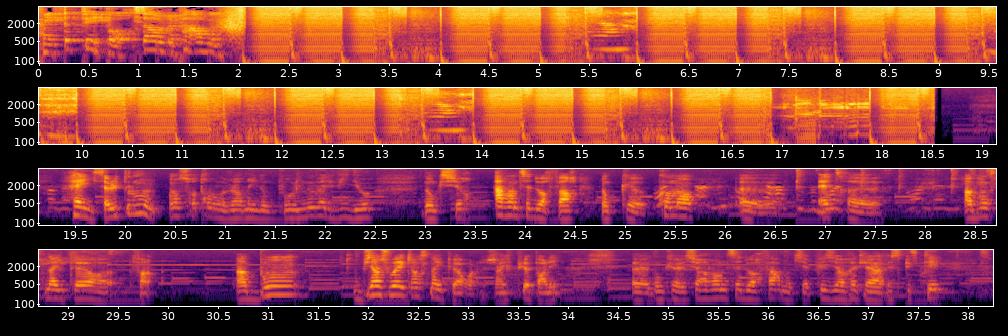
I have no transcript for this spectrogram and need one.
The people, so the power. Hey, salut tout le monde. On se retrouve aujourd'hui donc pour une nouvelle vidéo donc sur Avanced Warfare. Donc euh, comment euh, être euh, un bon sniper, un bon bien jouer avec un sniper. Voilà, j'arrive plus à parler. Euh, donc euh, sur Avanced Warfare, donc il y a plusieurs règles à respecter.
